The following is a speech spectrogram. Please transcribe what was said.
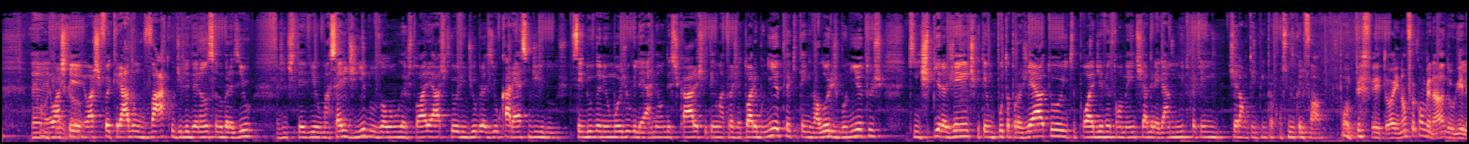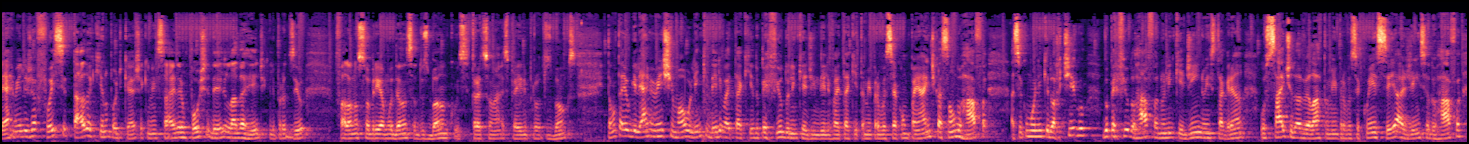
É, eu, acho que, eu acho que foi criado um vácuo de liderança no Brasil. A gente teve uma série de ídolos ao longo da história e acho que hoje em dia o Brasil carece de ídolos. Sem dúvida nenhuma, hoje o Guilherme é um desses caras que tem uma trajetória bonita, que tem valores bonitos, que inspira a gente, que tem um puta projeto e que pode eventualmente agregar muito para quem tirar um tempinho para consumir o que ele fala. Pô, perfeito. Aí não foi combinado, o Guilherme ele já foi citado aqui no podcast, aqui no Insider, um post dele lá da rede que ele produziu, falando sobre a mudança dos bancos tradicionais para ele para outros bancos. Então tá aí o Guilherme Benchimol, o link dele vai estar tá aqui, do perfil do LinkedIn dele vai estar tá aqui também para você acompanhar a indicação do Rafa, assim como o link do artigo, do perfil do Rafa no LinkedIn, no Instagram, o site do Avelar também para você conhecer a agência do Rafa.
